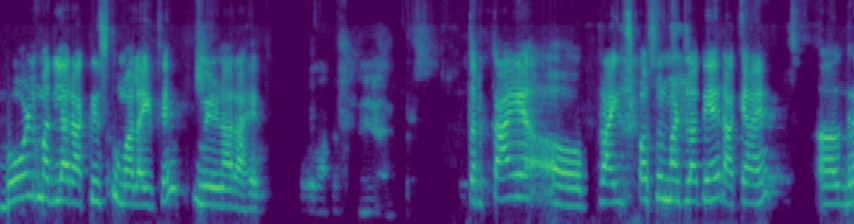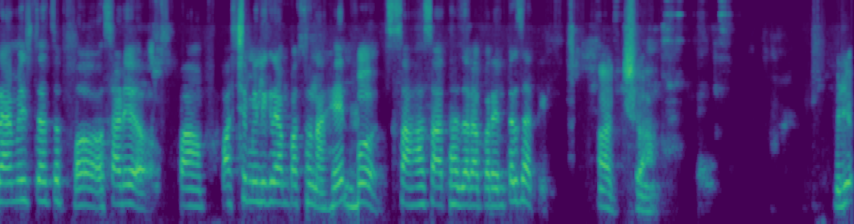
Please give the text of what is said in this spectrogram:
गोल्ड मधल्या राखीस तुम्हाला इथे मिळणार आहेत. तर काय प्राइसपासून म्हटलं ते राख्या आहेत? ग्रॅमेज त्याचं साडे पाचशे मिलीग्रॅमपासून आहे. बर. सहा सात हजारापर्यंत जाते. अच्छा. म्हणजे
